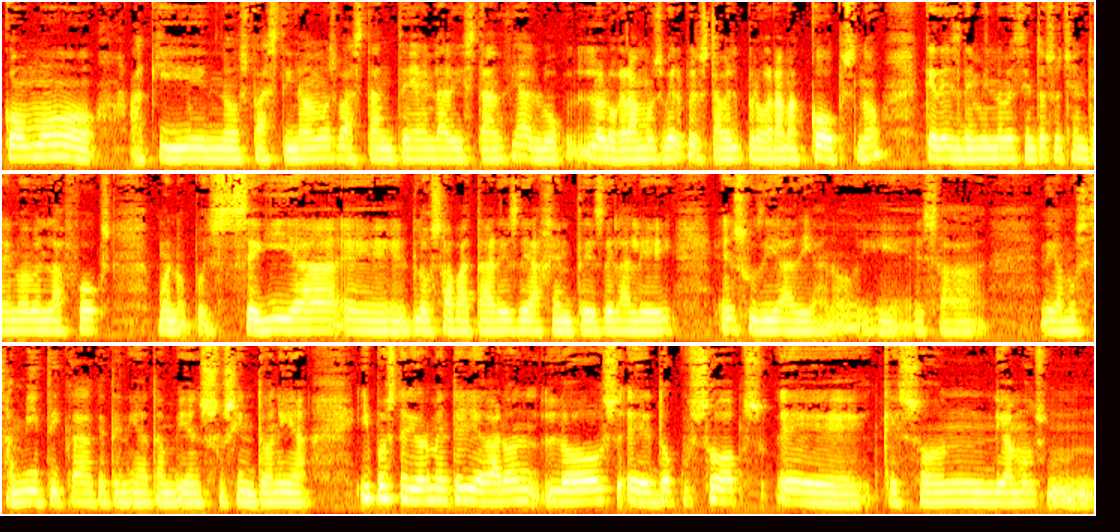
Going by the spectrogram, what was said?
como aquí nos fascinamos bastante en la distancia, lo, lo logramos ver, pero estaba el programa COPS, ¿no? Que desde 1989 en la Fox, bueno, pues seguía los avatares de agentes de la ley en su día a día, ¿no? Y esa digamos, esa mítica que tenía también su sintonía. Y posteriormente llegaron los eh, docu-soaps, eh, que son, digamos, mm,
